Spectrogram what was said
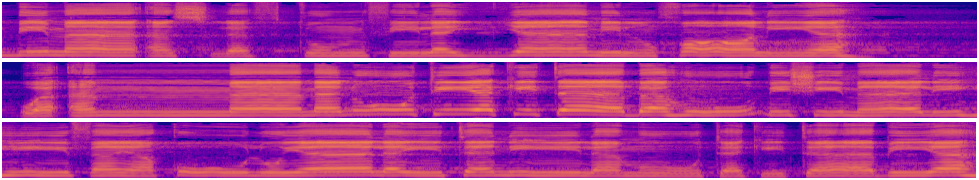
بما أسلفتم في الأيام الخالية. واما من اوتي كتابه بشماله فيقول يا ليتني لموت كتابيه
